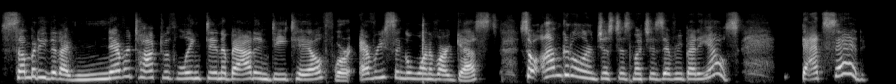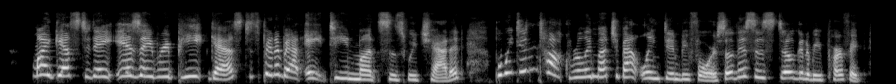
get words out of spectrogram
somebody that I've never talked with LinkedIn about in detail for every single one of our guests. So I'm going to learn just as much as everybody else. That said, my guest today is a repeat guest. It's been about 18 months since we chatted, but we didn't talk really much about LinkedIn before. So this is still going to be perfect.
